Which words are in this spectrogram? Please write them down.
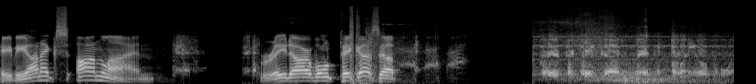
Avionics online. Radar won't pick us up. Clear for takeoff, American 2004.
